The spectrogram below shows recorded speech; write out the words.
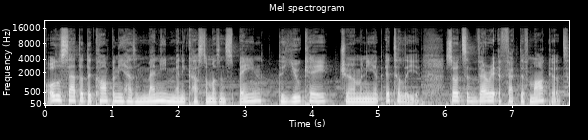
also said that the company has many, many customers in Spain, the UK, Germany, and Italy, so it's a very effective market.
